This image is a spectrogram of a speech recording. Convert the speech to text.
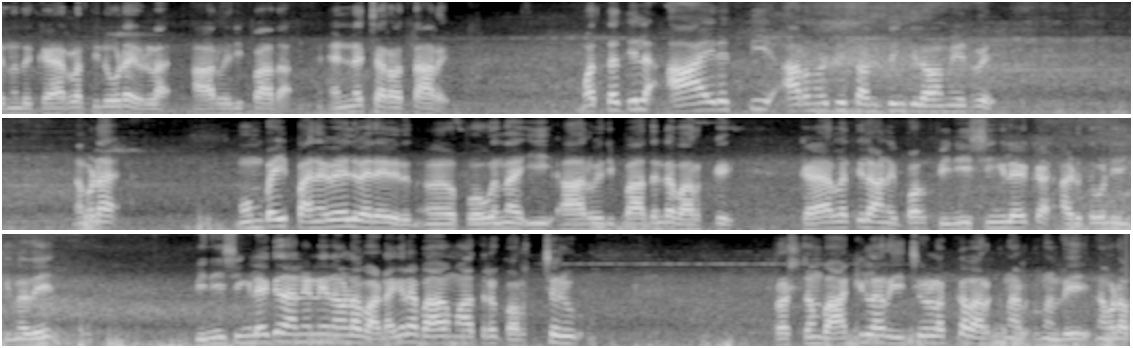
വരുന്നത്. കേരളത്തിലൂടെയുള്ള ആറുവരിപ്പാത എൻ എച്ച് അറുപത്താറ്. മൊത്തത്തിൽ ആയിരത്തി അറുന്നൂറ്റി സംതിങ് കിലോമീറ്റർ നമ്മുടെ മുംബൈ പനവേൽ വരെ വരുന്ന പോകുന്ന ഈ ആറുവരിപ്പാതന്റെ വർക്ക് കേരളത്തിലാണ് ഇപ്പോൾ ഫിനിഷിങ്ങിലേക്ക് അടുത്തുകൊണ്ടിരിക്കുന്നത്. ഫിനിഷിങ്ങിലേക്ക് തന്നെ നമ്മുടെ വടകര ഭാഗം മാത്രം കുറച്ചൊരു പ്രശ്നം ബാക്കിയുള്ള റീച്ചുകളിലൊക്കെ വർക്ക് നടക്കുന്നുണ്ട്. നമ്മുടെ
